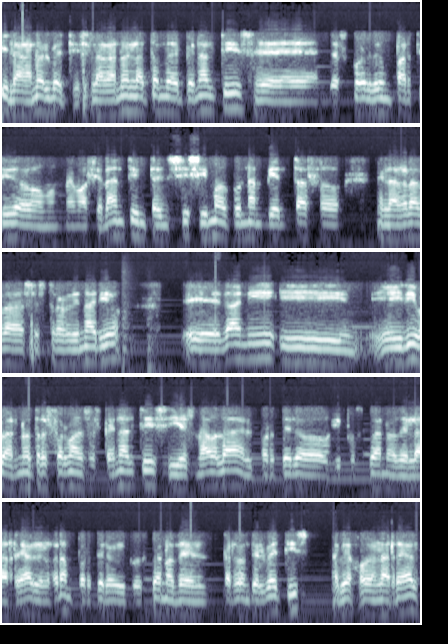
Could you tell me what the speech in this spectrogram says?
y la ganó el Betis. La ganó en la tanda de penaltis eh, después de un partido emocionante, intensísimo, con un ambientazo en las gradas extraordinario. Eh, Dani y, y no transformaron esos penaltis y Esnaola, el portero guipuzcoano de la Real, el gran portero guipuzcoano del, perdón, del Betis, había jugado en la Real,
